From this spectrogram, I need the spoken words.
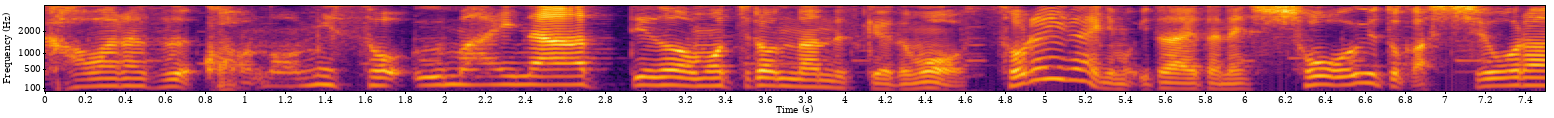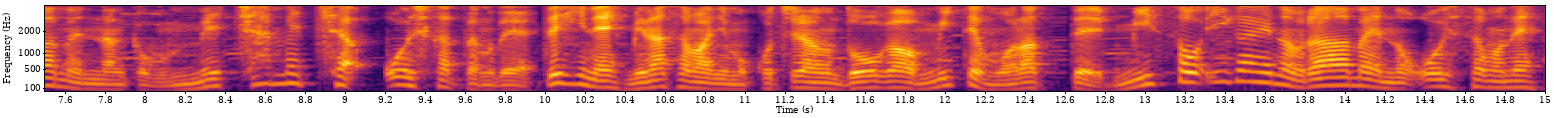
変わらず、この味噌うまいなーっていうのはもちろんなんですけれども、それ以外にもいただいたね、醤油とか塩ラーメンなんかもめちゃめちゃ美味しかったので、ぜひね、皆様にもこちらの動画を見てもらって、味噌以外のラーメンの美味しさもね、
